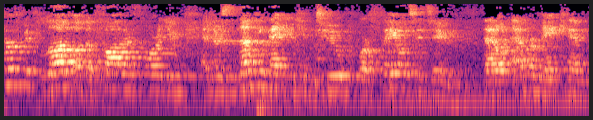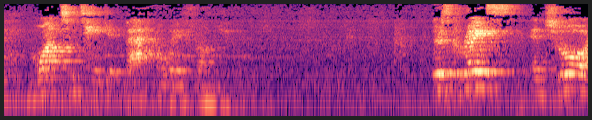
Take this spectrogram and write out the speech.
perfect love of the Father for you, and there's nothing that you can do or fail to do that'll ever make him want to take it back away from you. There's grace and joy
